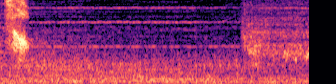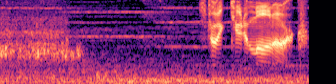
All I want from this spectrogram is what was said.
lights up. Strike 2 to Monarch.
